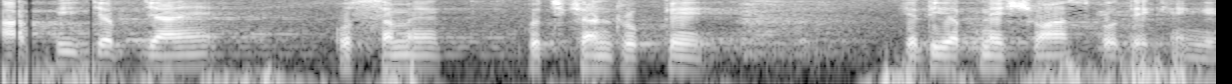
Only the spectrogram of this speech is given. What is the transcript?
आप भी जब जाएँ, उस समय कुछ क्षण रुक के यदि अपने श्वास को देखेंगे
